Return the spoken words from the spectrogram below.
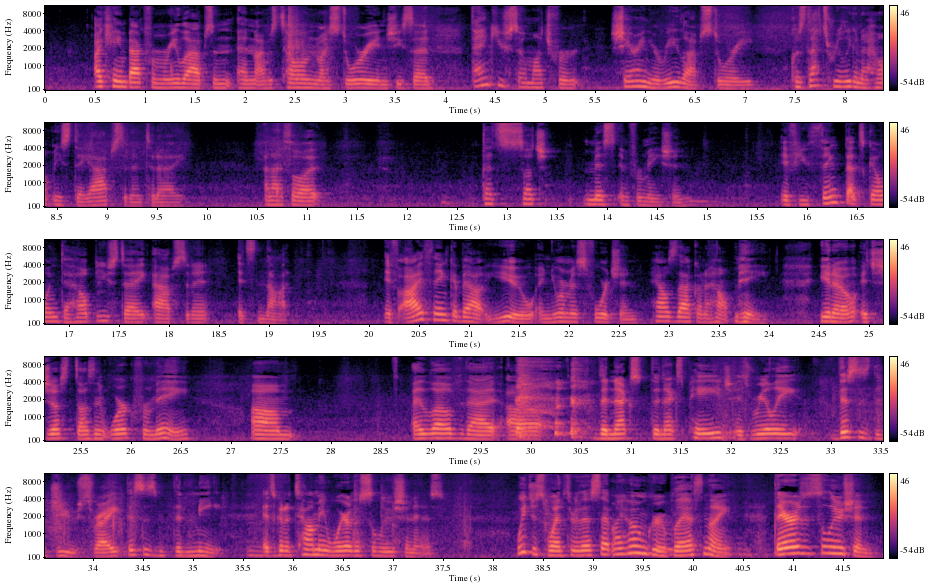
I came back from relapse and, and I was telling my story, and she said, Thank you so much for sharing your relapse story because that's really going to help me stay abstinent today. And I thought, that's such misinformation if you think that's going to help you stay abstinent, it's not. If I think about you and your misfortune, how's that going to help me? You know, it just doesn't work for me. Um, I love that uh, the next the next page is really this is the juice, right? This is the meat. Mm-hmm. It's going to tell me where the solution is. We just went through this at my home group last night. There is a solution.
